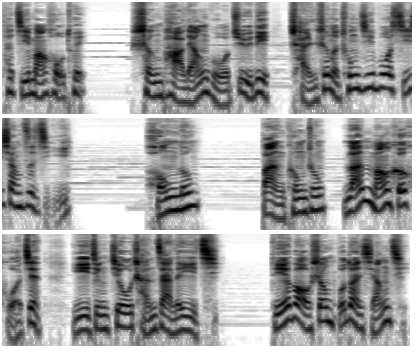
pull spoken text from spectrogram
他急忙后退，生怕两股巨力产生的冲击波袭向自己。轰隆！半空中蓝芒和火箭已经纠缠在了一起，谍报声不断响起，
